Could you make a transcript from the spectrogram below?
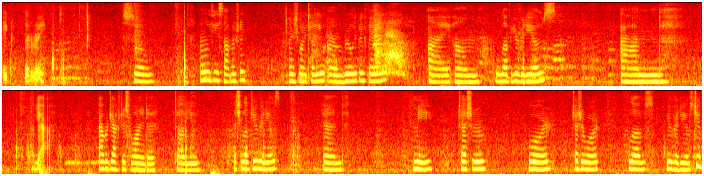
Like, literally. So, I if you stop motion. I just want to tell you, I'm a really big fan. I um, love your videos. And. Applejack just wanted to tell you that she loved your videos. And me, Cheshire War, Cheshire War, loves your videos too.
